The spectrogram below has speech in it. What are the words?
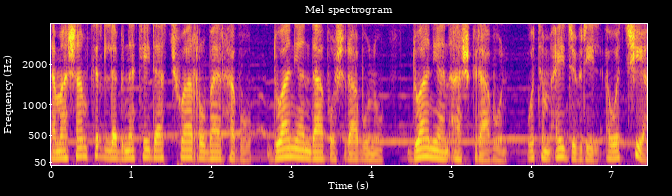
تەماشام کرد لە بنەکەیدا چوار ڕووبار هەبوو دوانیان داپۆشرابوون و دوانیان ئاشکرابوون وتم ئەی جبریل ئەوە چییە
